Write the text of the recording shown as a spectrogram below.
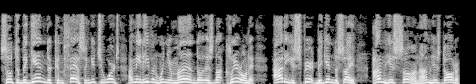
So to begin to confess and get your words, I mean, even when your mind is not clear on it, out of your spirit begin to say, I'm his son. I'm his daughter.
